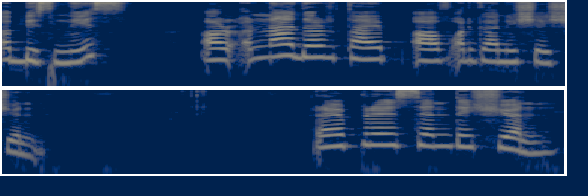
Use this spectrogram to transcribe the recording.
a business, or another type of organization. Representation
